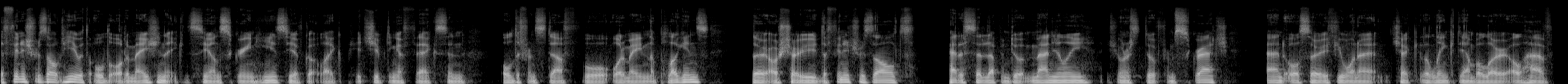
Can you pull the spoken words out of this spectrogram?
the finished result here with all the automation that you can see on screen here. So I've got like pitch shifting effects and all different stuff for automating the plugins. So I'll show you the finished result, how to set it up and do it manually if you want to do it from scratch and also, if you want to check the link down below, I'll have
